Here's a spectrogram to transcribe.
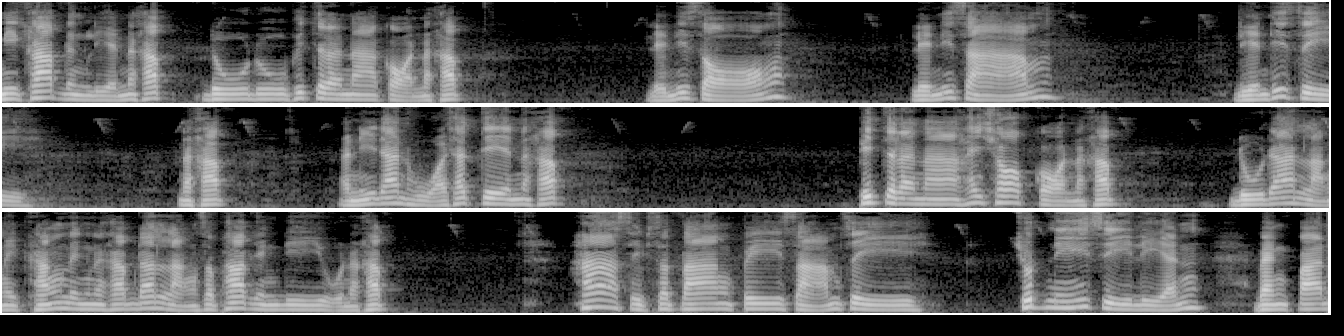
มีคราบหนึ่งเหรียญนะครับ ดูดูพิจารณาก่อนนะครับ เหรียญที่สองเหรียญที่สามเหรียญที่สี่นะครับ อันนี้ด้านหัวชัดเจนนะครับ พิจารณาให้ชอบก่อนนะครับ ดูด้านหลังอีกครั้งหนึ่งนะครับ ด้านหลังสภาพยังดีอยู่นะครับห้าสิบสตางค์ปีสามสี่ชุดนี้สี่เหรียญแบ่งปัน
